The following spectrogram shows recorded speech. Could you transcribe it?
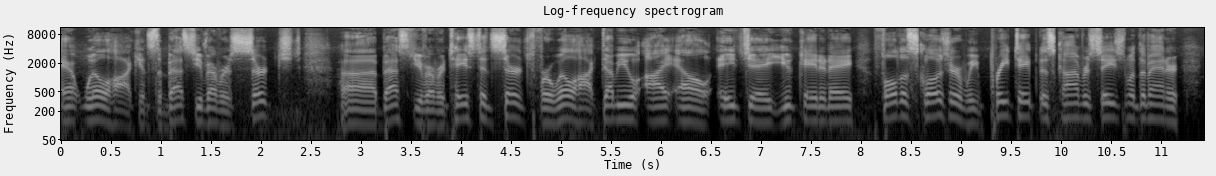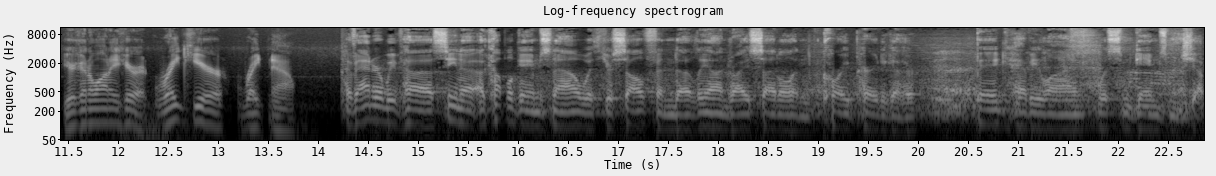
at Wilhauk. It's the best you've ever searched, uh, best you've ever tasted. Search for Wilhauk, W I L H A U K today. Full disclosure, we pre taped this conversation with Evander. You're going to want to hear it right here, right now. Evander, we've uh, seen a, a, couple games now with yourself and uh, Leon Draisaitl and Corey Perry together. Big, heavy line with some gamesmanship.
